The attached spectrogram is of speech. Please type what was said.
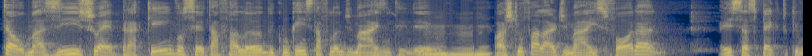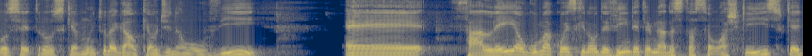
Então, mas isso é pra quem você tá falando e com quem está falando demais, entendeu? Uhum. Eu acho que o falar demais, fora esse aspecto que você trouxe, que é muito legal, que é o de não ouvir, é. Falei alguma coisa que não devia em determinada situação. Acho que isso que é.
